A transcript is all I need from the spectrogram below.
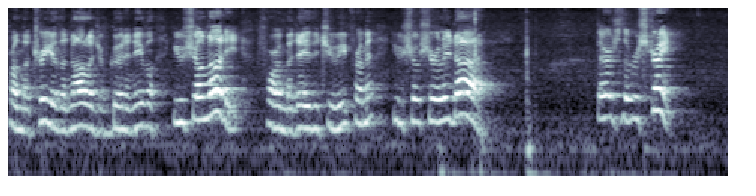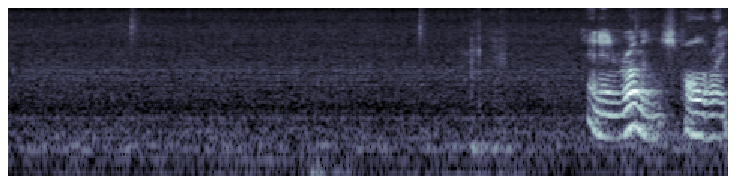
from the tree of the knowledge of good and evil you shall not eat, for in the day that you eat from it you shall surely die. There's the restraint. And in Romans, Paul writes,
